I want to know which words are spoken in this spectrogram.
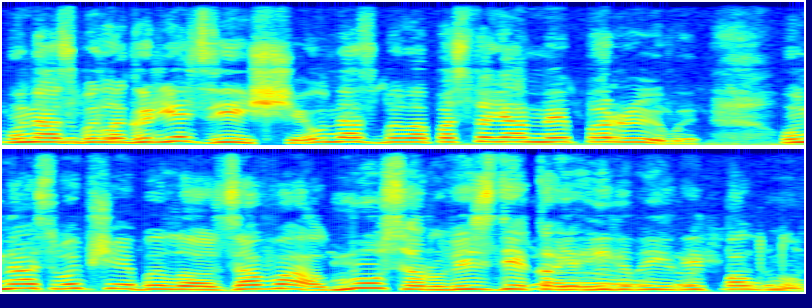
У нас было грязище, у нас было постоянные порывы, у нас вообще был завал, мусору везде ка- и, и- и полно.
